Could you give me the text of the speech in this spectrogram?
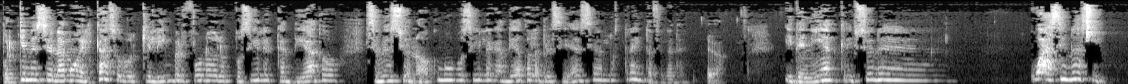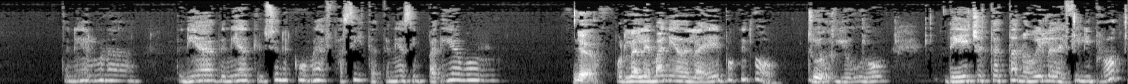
¿Por qué mencionamos el caso? Porque Lindbergh fue uno de los posibles candidatos, se mencionó como posible candidato a la presidencia en los 30, fíjate. Y tenía inscripciones cuasi nazi. Tenía alguna tenía tenía inscripciones como más fascistas, tenía simpatía por por la Alemania de la época y todo. de hecho está esta novela de Philip Roth,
